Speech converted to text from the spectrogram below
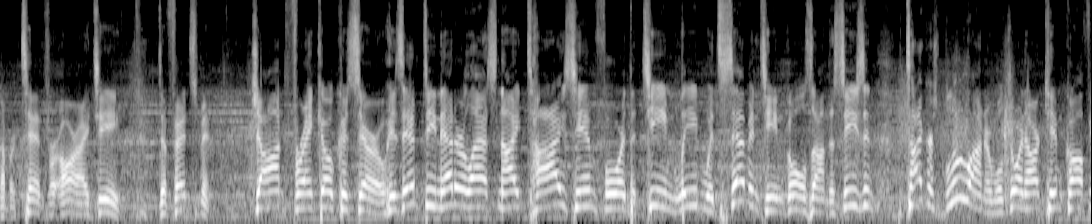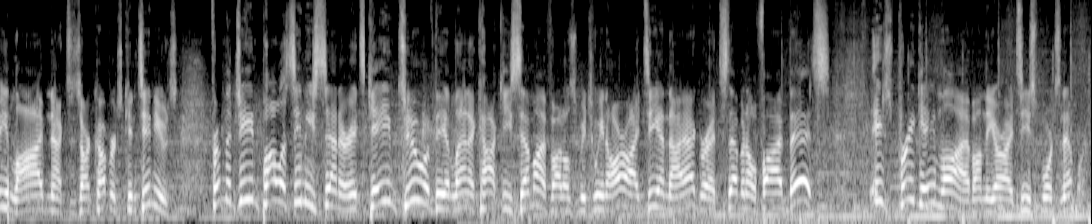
number 10 for RIT, defenseman Gianfranco Cassaro. His empty netter last night ties him for the team lead with 17 goals on the season. The Tigers blue liner will join our Kim Coffey live next as our coverage continues. From the Gene Polisseni Center, it's game two of the Atlantic Hockey semifinals between RIT and Niagara at 7.05. This is pregame live on the RIT Sports Network.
